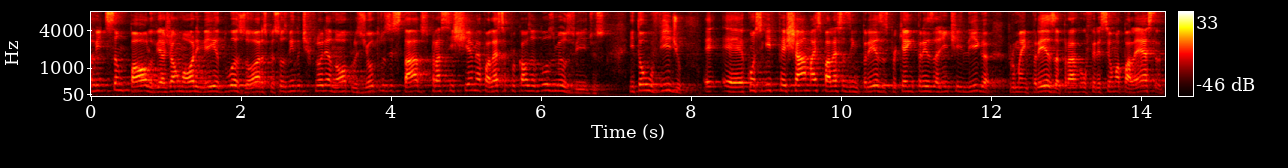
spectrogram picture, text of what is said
a vir de São Paulo, viajar uma hora e meia, duas horas, pessoas vindo de Florianópolis, de outros estados, para assistir a minha palestra por causa dos meus vídeos. Então o vídeo, é, é, fechar mais palestras em empresas, porque a empresa, a gente liga para uma empresa para oferecer uma palestra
